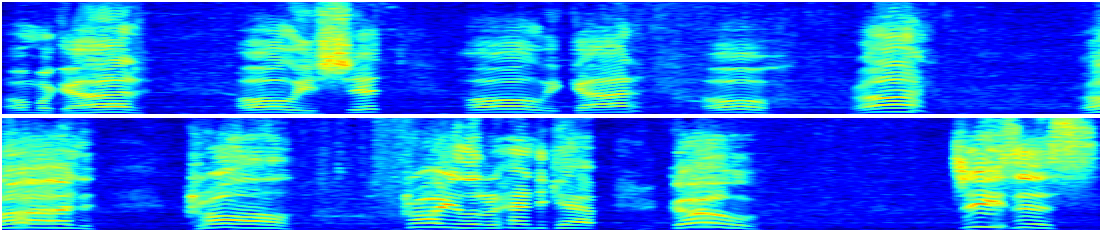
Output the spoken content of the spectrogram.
Oh my god! Holy shit! Holy god! Oh! Run! Run! Crawl! Crawl, you little handicap! Go! Jesus!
